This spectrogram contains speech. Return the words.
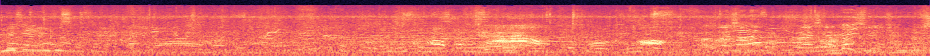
You Terima kasih, semoga.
